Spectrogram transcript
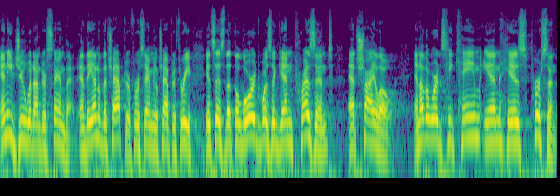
Any Jew would understand that. And the end of the chapter, 1 Samuel chapter 3, it says that the Lord was again present at Shiloh. In other words, he came in his person.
